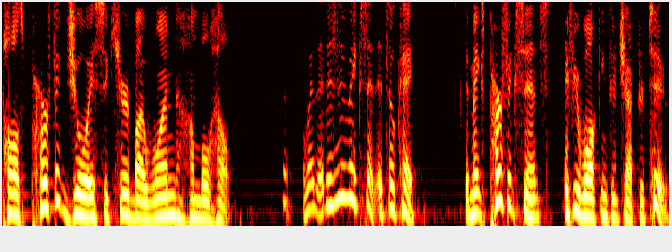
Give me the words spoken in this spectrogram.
Paul's perfect joy secured by one humble help. That doesn't even make sense. It's okay. It makes perfect sense if you're walking through chapter 2.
